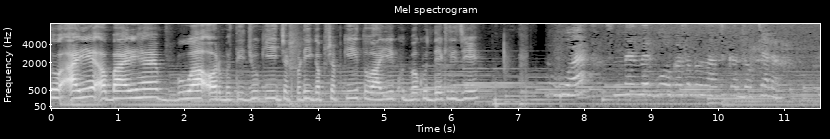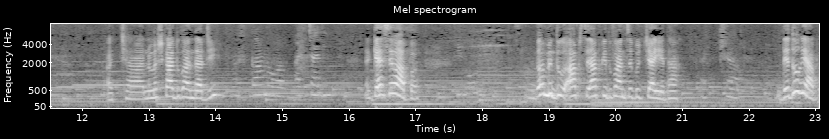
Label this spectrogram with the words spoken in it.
तो आइए अब बारी है बुआ और भतीजू की चटपटी गपशप की। तो आइए खुद ब खुद देख लीजिए। अच्छा नमस्कार दुकानदार जी। अच्छा जी। कैसे हो आप? तो हमें दु- आपसे आपकी दुकान से कुछ चाहिए था। अच्छा। दे दोगे आप?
